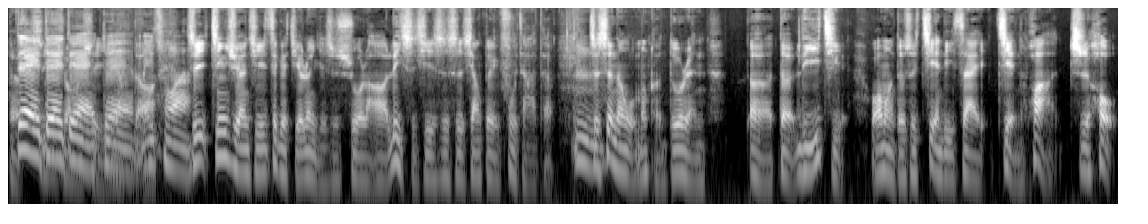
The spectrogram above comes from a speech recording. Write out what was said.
的对对对对，没错啊。其实经济学人其实这个结论也是说了啊，历史其实是相对复杂的，嗯，只是呢，我们很多人。呃的理解，往往都是建立在简化之后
